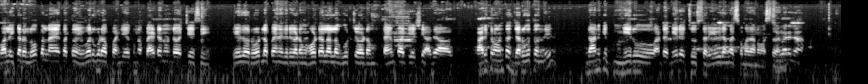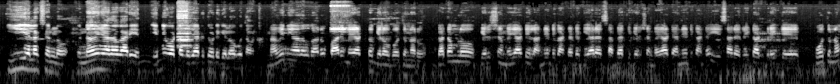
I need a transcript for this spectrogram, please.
వాళ్ళు ఇక్కడ లోకల్ నాయకత్వం ఎవరు కూడా పనిచేయకుండా బయట నుండి వచ్చేసి ఏదో రోడ్ల పైన తిరగడం హోటళ్ళల్లో కూర్చోవడం టైం పాస్ చేసి అదే కార్యక్రమం అంతా జరుగుతుంది. దానికి మీరు అంటే మీరే చూస్తారు ఏ విధంగా సమాధానం వస్తుంది చివరిగా ఈ ఎలక్షన్లో నవీన్ యాదవ్ గారి ఎన్- ఎన్ని ఓట్ల మెజారిటీ తోటి గెలవబోతా ఉన్నారు నవీన్ యాదవ్ గారు భారీ మెజార్టీతో గెలవబోతున్నారు. గతంలో గెలిచిన మెజార్టీలు అన్నింటికంటే అంటే బీఆర్ఎస్ అభ్యర్థి గెలిచిన మెజార్టీ అన్నింటికంటే ఈసారి రికార్డ్ బ్రేక్ చేయబోతున్నాం.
